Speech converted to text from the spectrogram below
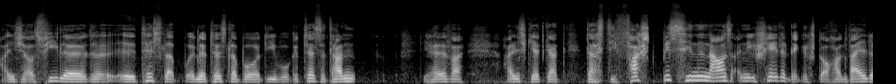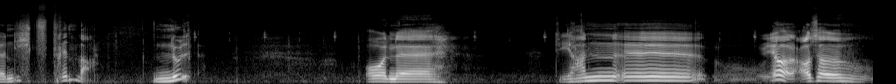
eigentlich aus vielen äh, Tesla, in der Tesla-Labor, die wo getestet haben, die Helfer, habe ich gehört gehabt, dass die fast bis hinaus an die Schädeldecke gestochen weil da nichts drin war. Null. Und äh, die haben, äh, ja, außer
